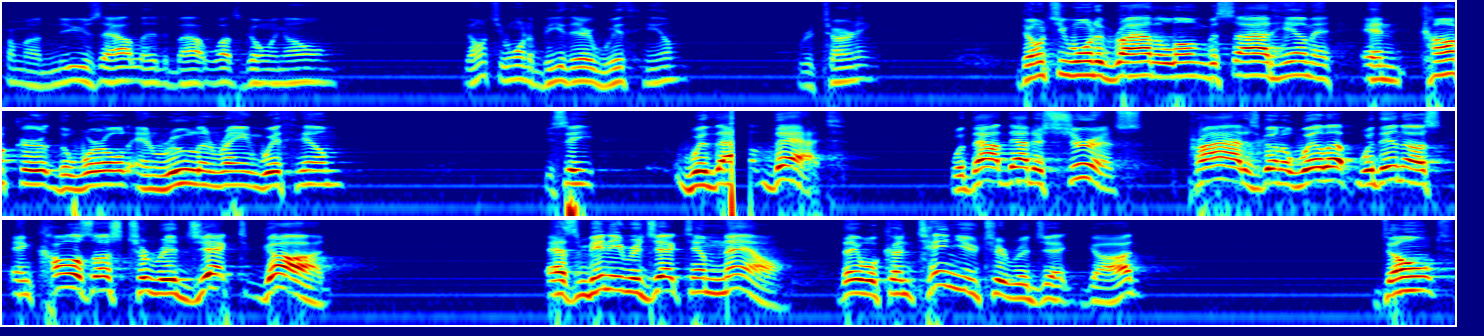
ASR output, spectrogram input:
from a news outlet about what's going on, don't you want to be there with Him returning? Don't you want to ride along beside Him and, and conquer the world and rule and reign with Him? You see, without that, without that assurance, pride is going to well up within us and cause us to reject God. As many reject Him now, they will continue to reject God. Don't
